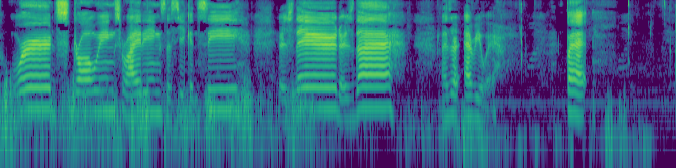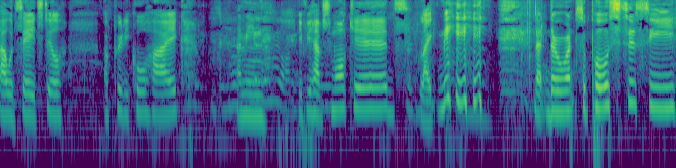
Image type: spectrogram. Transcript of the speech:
words, drawings, writings as you can see. There's there, there's that. Those are everywhere. But I would say it's still a pretty cool hike. I mean, if you have small kids like me that they weren't supposed to see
